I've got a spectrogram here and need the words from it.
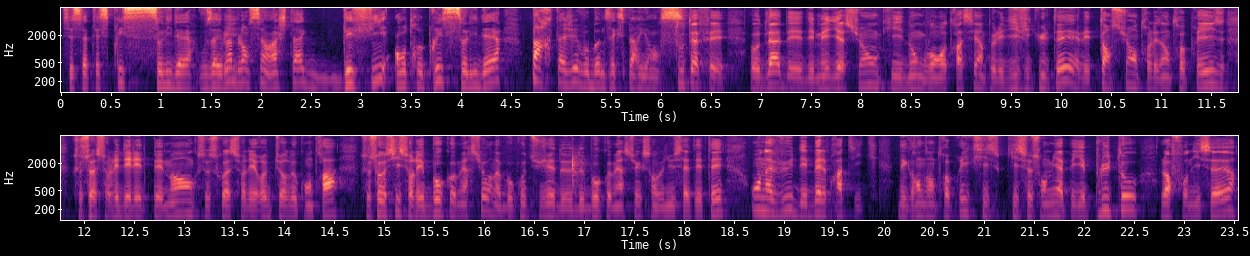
C'est cet esprit solidaire. Vous avez même lancé un hashtag défi entreprise solidaire, partagez vos bonnes expériences. Tout à fait. Au-delà des, médiations qui donc vont retracer un peu les difficultés, les tensions entre les entreprises, que ce soit sur les délais de paiement, que ce soit sur les ruptures de contrat, que ce soit aussi sur les beaux commerciaux. On a beaucoup de sujets de, beaux commerciaux qui sont venus cet été. On a vu des belles pratiques, des grandes entreprises qui, se sont mis à payer plus tôt leurs fournisseurs,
